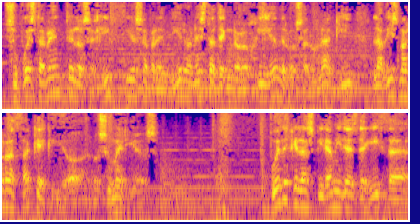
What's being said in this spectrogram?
Supuestamente los egipcios aprendieron esta tecnología de los Anunnaki, la misma raza que guió a los sumerios. ¿Puede que las pirámides de Giza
